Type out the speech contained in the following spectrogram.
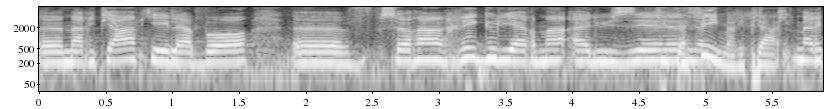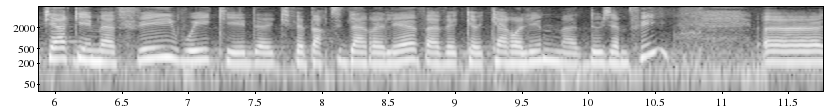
Marie-Pierre qui est là-bas se rend régulièrement à l'usine. Qui est ta fille, Marie-Pierre. Marie-Pierre qui est ma fille, oui, qui, est de- qui fait partie de la relève avec euh, Caroline, ma deuxième fille. Euh,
